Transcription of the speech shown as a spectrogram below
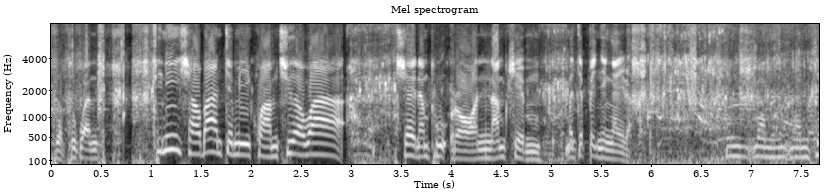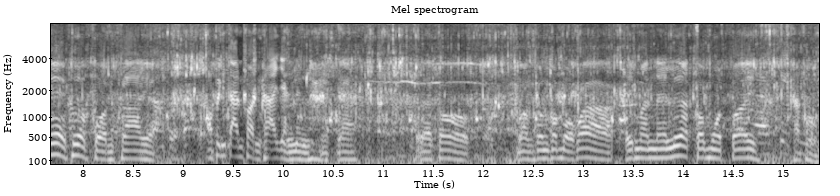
เกือบทุกวัน ที่นี่ชาวบ้านจะมีความเชื่อว่าแช่น้ำพุร้อนน้ำเค็ม มันจะเป็นยังไงล่ะครับมันมันมันแค่เพื่อผ่อนคลายอะเอาเป็นการผ่อนคลายอย่างหนึ่งนะ แล้วก็บางคนก็บอกว่าไอ้มันในเลือดก็หมดไป ครับผม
